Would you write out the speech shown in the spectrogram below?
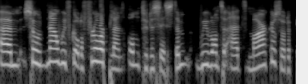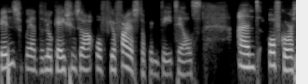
Um, so now we've got a floor plan onto the system. We want to add markers or the pins where the locations are of your fire stopping details. And of course,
